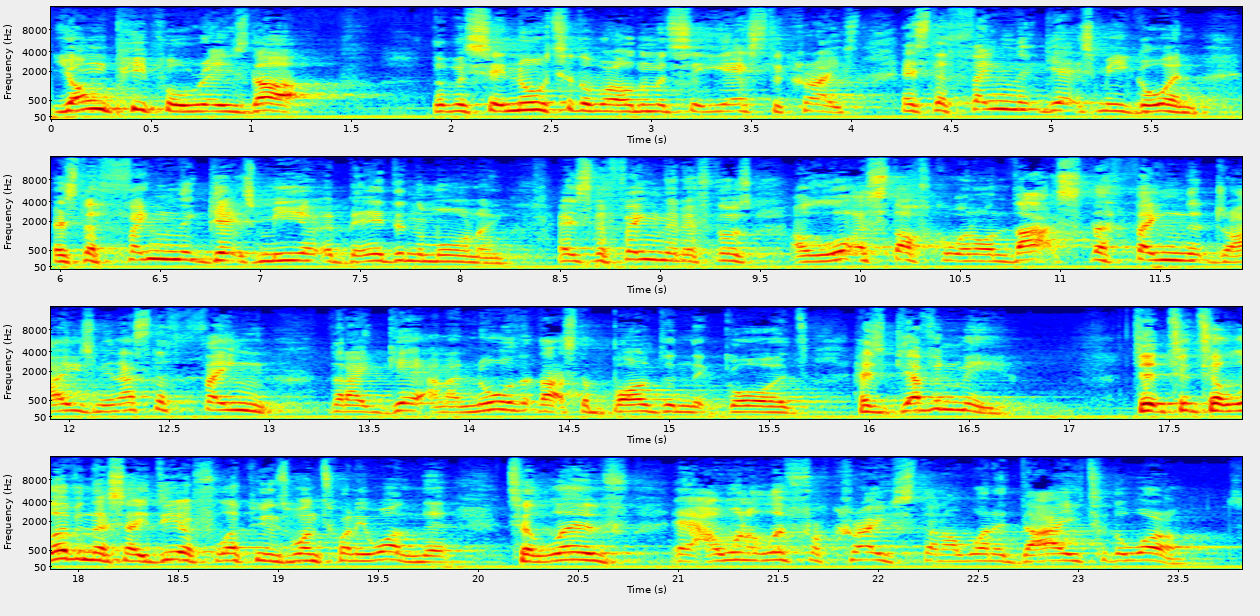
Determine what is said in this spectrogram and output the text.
young people raised up that would say no to the world and would say yes to Christ. It's the thing that gets me going. It's the thing that gets me out of bed in the morning. It's the thing that if there's a lot of stuff going on, that's the thing that drives me. That's the thing that I get. And I know that that's the burden that God has given me. To, to, to live in this idea of Philippians 1.21, that to live, eh, I want to live for Christ and I want to die to the world.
